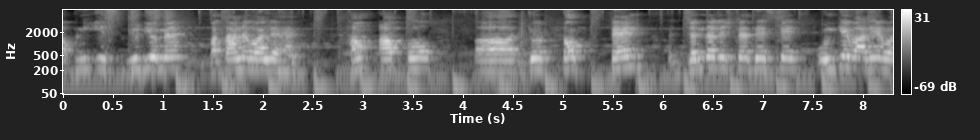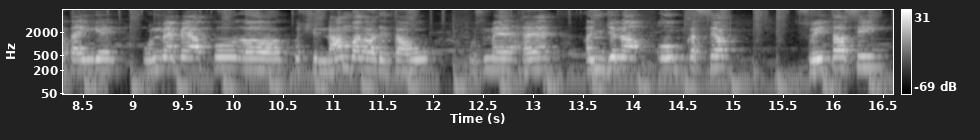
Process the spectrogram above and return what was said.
अपनी इस वीडियो में बताने वाले हैं। हम आपको जो टॉप टेन जर्नलिस्ट है देश के, उनके बारे में बताएँगे। उनमें मैं आपको कुछ नाम बता देता हूँ। उसमें है अंजना ओम कश्यप श्वेता सिंह,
